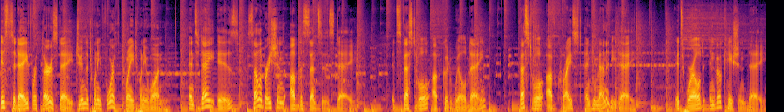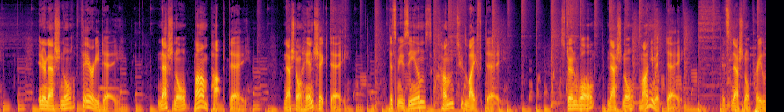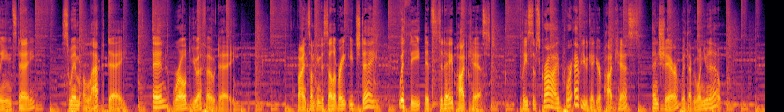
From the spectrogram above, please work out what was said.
is today for Thursday, June the 24th, 2021. And today is Celebration of the Senses Day. It's Festival of Goodwill Day, Festival of Christ and Humanity Day. It's World Invocation Day, International Fairy Day, National Bomb Pop Day, National Handshake Day. It's Museums Come to Life Day, Stonewall National Monument Day. It's National Pralines Day, Swim a Lap Day, and World UFO Day. Find something to celebrate each day with the It's Today podcast. Please subscribe wherever you get your podcasts and share with everyone you know.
